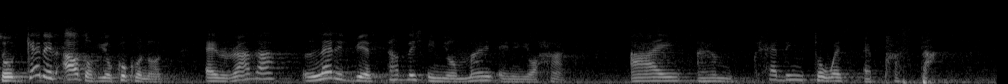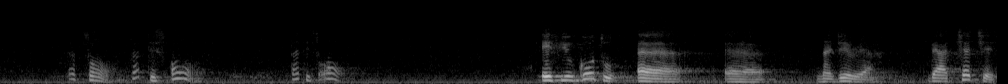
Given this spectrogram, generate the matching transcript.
So get it out of your coconut and rather let it be established in your mind and in your heart. I am heading towards a pastor. That's all. That is all. That is all. If you go to uh, uh, Nigeria, there are churches.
